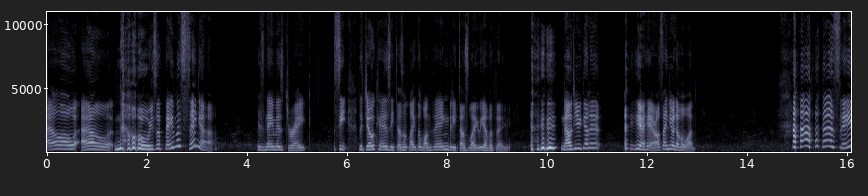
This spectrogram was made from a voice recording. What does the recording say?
LOL. No, he's a famous singer. His name is Drake. See, the joke is he doesn't like the one thing, but he does like the other thing. now do you get it? here, here, I'll send you another one. See?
